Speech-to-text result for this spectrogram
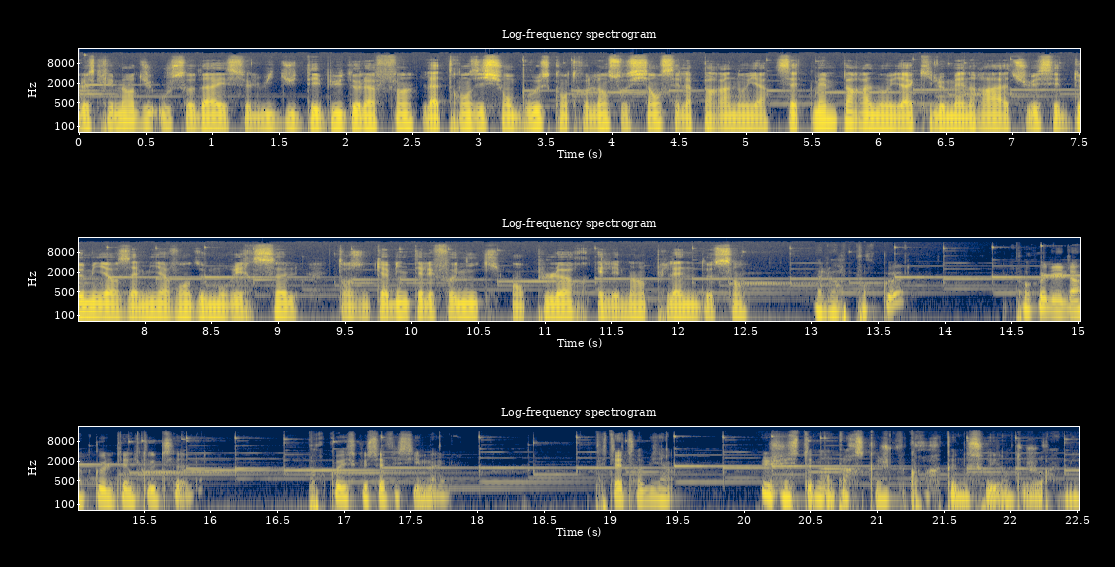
Le screamer du Usoda est celui du début de la fin, la transition brusque entre l'insouciance et la paranoïa. Cette même paranoïa qui le mènera à tuer ses deux meilleurs amis avant de mourir seul dans une cabine téléphonique en pleurs et les mains pleines de sang. Alors pourquoi? Pourquoi les larmes coulent-elles toutes seules? Pourquoi est-ce que ça fait si mal? Peut-être bien, justement parce que je veux croire que nous soyons toujours amis.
